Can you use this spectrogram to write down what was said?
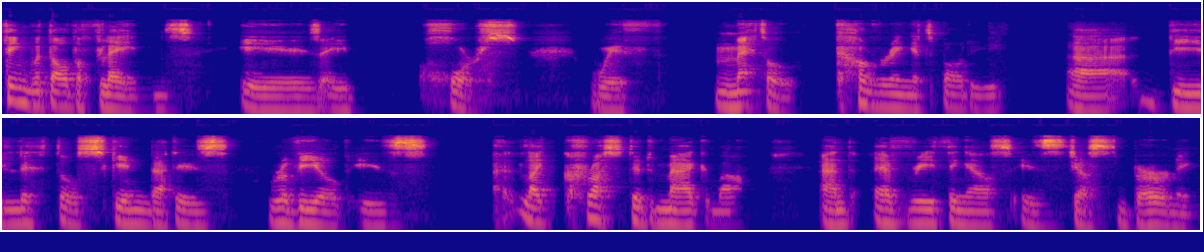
thing with all the flames is a horse with metal covering its body. Uh, the little skin that is revealed is uh, like crusted magma, and everything else is just burning.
